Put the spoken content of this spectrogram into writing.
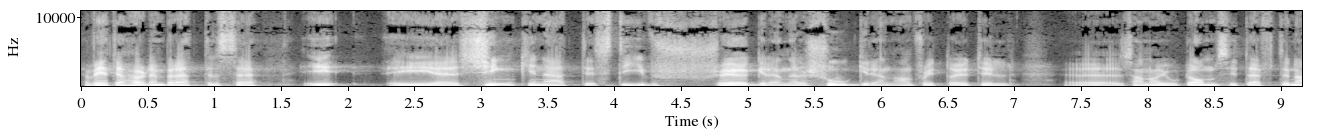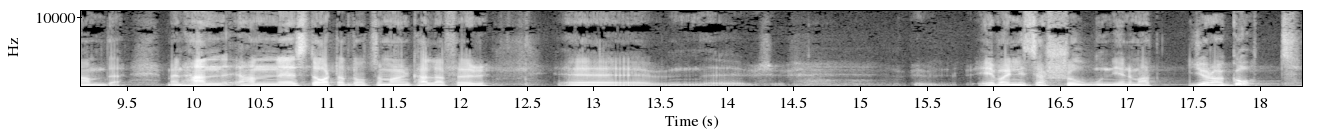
Jag vet, jag hörde en berättelse i, i Kinkinäti, Steve Sjögren, eller Sjogren, han flyttade ju till, Eh, så han har gjort om sitt efternamn där. Men han, han eh, startade något som han kallar för eh, evangelisation genom att göra gott.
